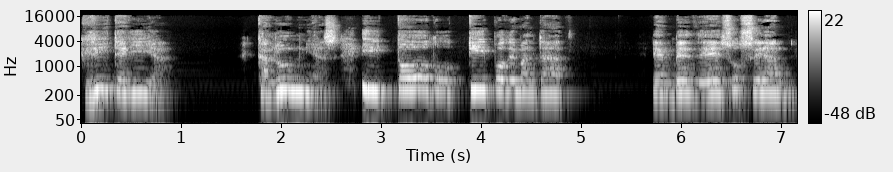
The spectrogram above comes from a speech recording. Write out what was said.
gritería, calumnias y todo tipo de maldad. En vez de eso sean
